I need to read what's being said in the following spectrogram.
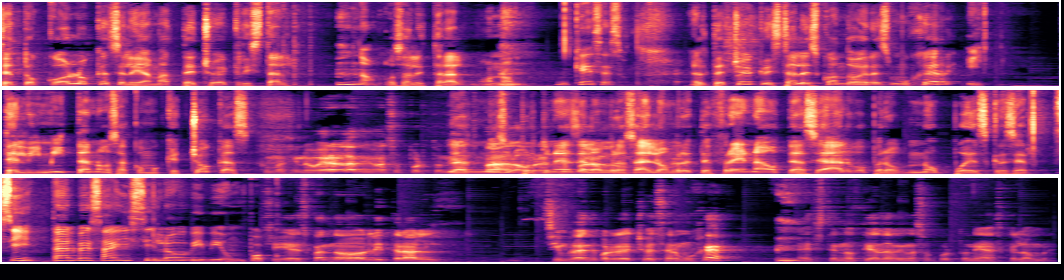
¿te tocó lo que se le llama techo de cristal? No. O sea, literal, ¿o no? ¿Qué es eso? El techo de cristal es cuando eres mujer y te limitan, o sea, como que chocas Como si no hubiera las mismas oportunidades las mismas para el oportunidades que del hombre. O sea, el hombre te frena o te hace algo, pero no puedes crecer. Sí, tal vez ahí sí lo viví un poco. Sí, es cuando literal, simplemente por el hecho de ser mujer, este, no tienes las mismas oportunidades que el hombre.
